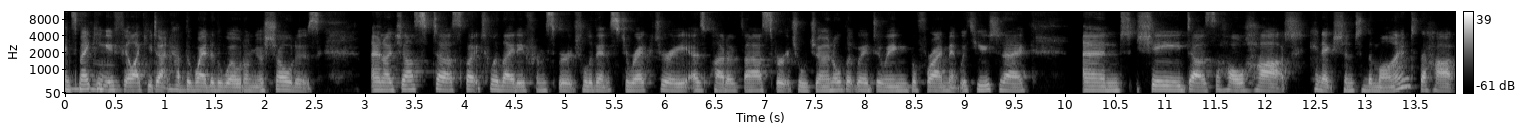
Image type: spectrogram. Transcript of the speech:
It's making you Mhm. feel like you don't have the weight of the world on your shoulders. And I just uh, spoke to a lady from Spiritual Events Directory as part of our spiritual journal that we're doing before I met with you today. And she does the whole heart connection to the mind, the heart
